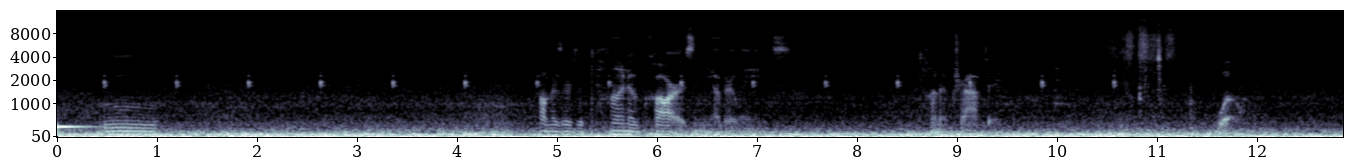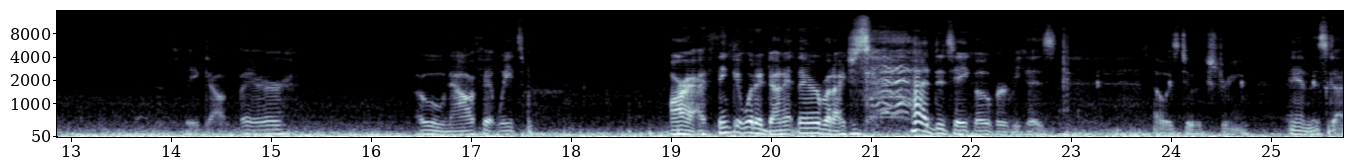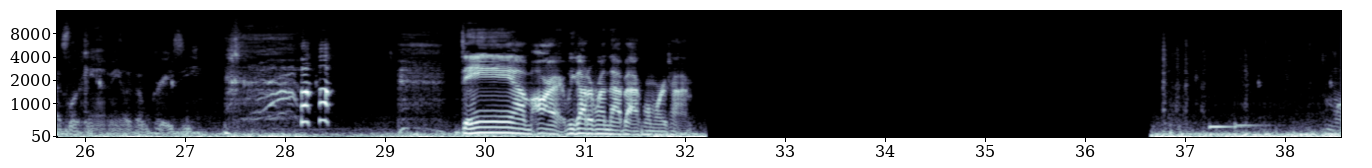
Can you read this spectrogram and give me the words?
Ooh. Cars in the other lanes. A Ton of traffic. Whoa. Fake out there. Oh, now if it waits. All right, I think it would have done it there, but I just had to take over because that was too extreme. And this guy's looking at me like I'm crazy. Damn. All right, we got to run that back one more time.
